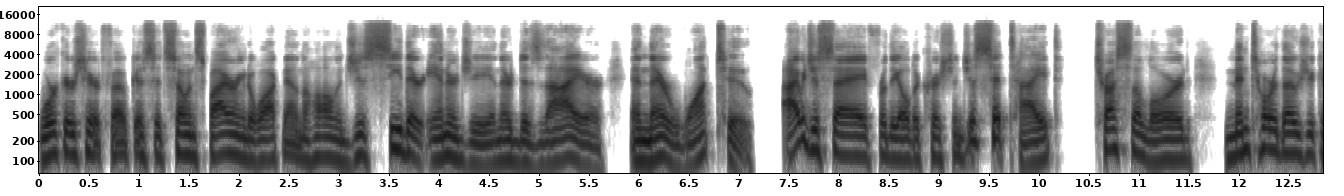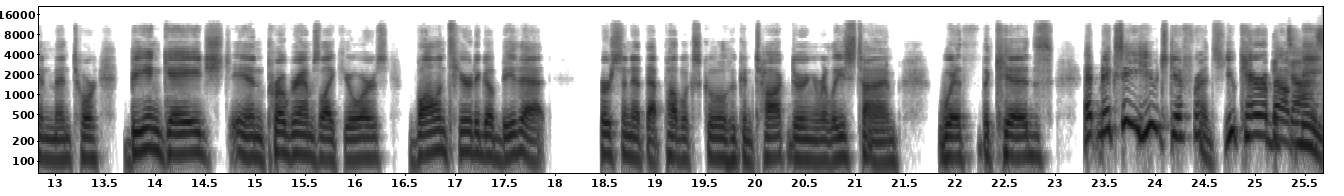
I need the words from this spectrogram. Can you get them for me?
workers here at Focus. It's so inspiring to walk down the hall and just see their energy and their desire and their want to. I would just say for the older Christian, just sit tight, trust the Lord, mentor those you can mentor, be engaged in programs like yours, volunteer to go be that person at that public school who can talk during release time with the kids That makes a huge difference. You care about me.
